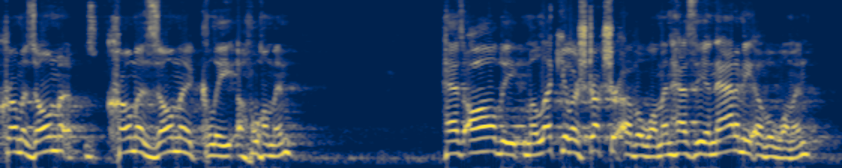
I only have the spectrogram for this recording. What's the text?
chromosome, chromosomically a woman, has all the molecular structure of a woman, has the anatomy of a woman,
